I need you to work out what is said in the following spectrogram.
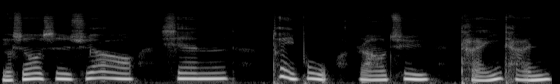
有时候是需要先。退一步，然后去谈一谈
